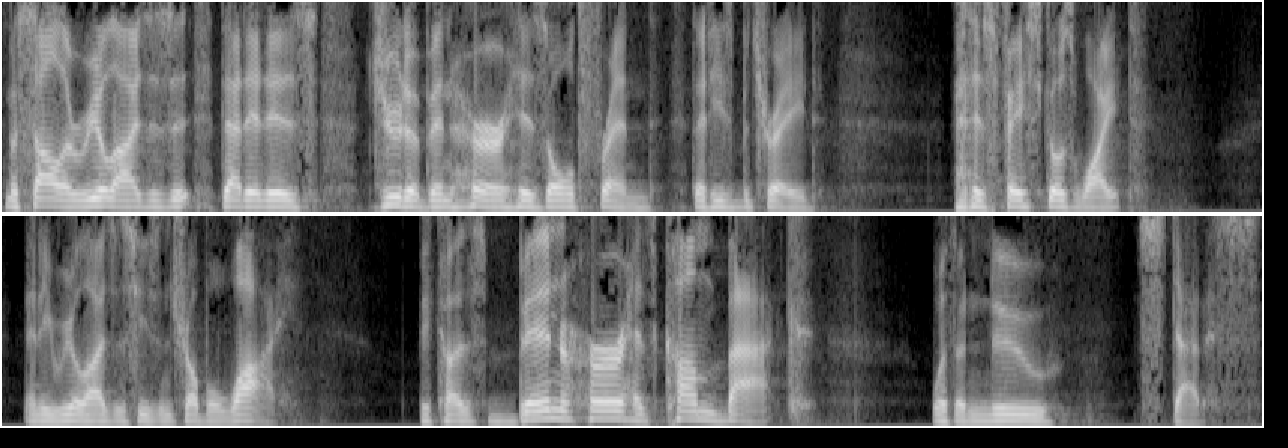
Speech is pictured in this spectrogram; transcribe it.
Messala realizes it, that it is Judah ben Hur, his old friend, that he's betrayed. And his face goes white, and he realizes he's in trouble. Why? Because Ben Hur has come back with a new status.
